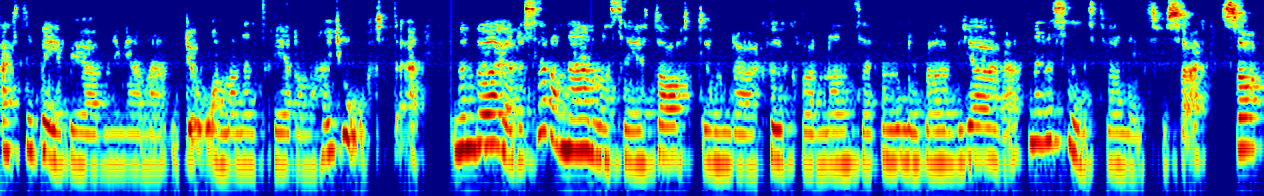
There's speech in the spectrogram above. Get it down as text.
Active Baby-övningarna då om man inte redan har gjort det. Men börjar det sedan närma sig ett datum där sjukvården anser att man nu behöver vi göra ett medicinskt vändningsförsök. Så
